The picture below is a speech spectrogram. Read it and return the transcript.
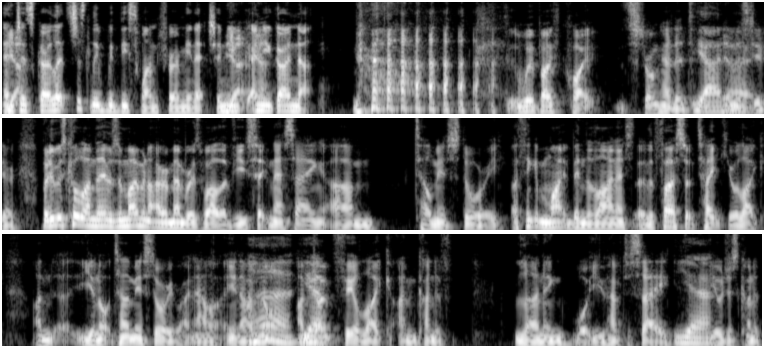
and Yeah. just go, let's just live with this one for a minute. And you and you go, no. We're both quite strong headed Yeah, in the studio. But it was cool. And there was a moment I remember as well of you sitting there saying, um, Tell me a story. I think it might have been the line. The first sort of take, you were like, "I'm. You're not telling me a story right now. You know, I'm Ah, not. I yeah. don't feel like I'm kind of learning what you have to say. Yeah. you're just kind of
